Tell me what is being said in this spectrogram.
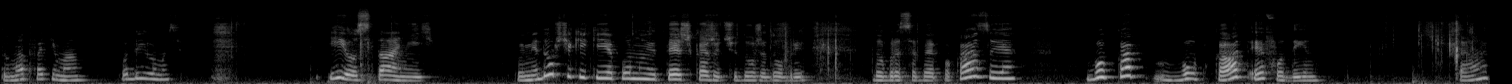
Томат Фатіма. Подивимось. І останній помідорчик, який я планую, теж кажуть, що дуже добрі, добре себе показує. Бобкат, Бобкат F1. Так.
